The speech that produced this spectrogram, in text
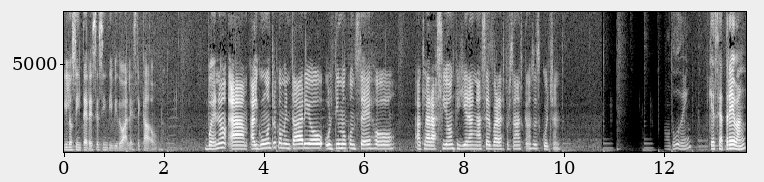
los intereses individuales de cada uno. Bueno, ¿algún otro comentario, último consejo, aclaración que quieran hacer para las personas que nos escuchan? No duden, que se atrevan,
